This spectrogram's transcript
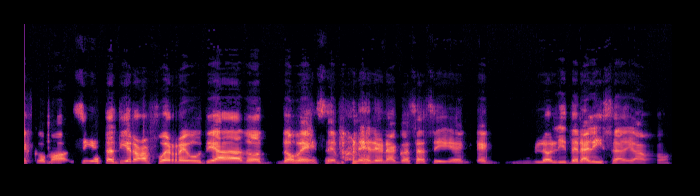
es como, sí, esta tierra fue reboteada dos, dos veces, ponerle una cosa así, es- es- lo literaliza, digamos.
